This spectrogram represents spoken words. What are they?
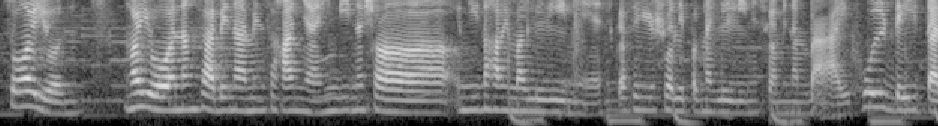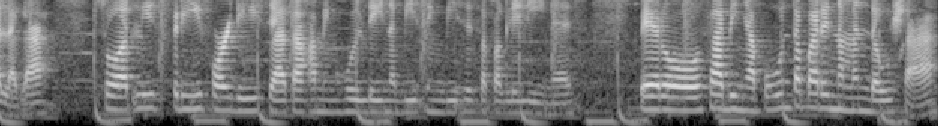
So ayun, ngayon ang sabi namin sa kanya, hindi na siya hindi na kami maglilinis kasi usually pag naglilinis kami ng bahay, whole day talaga. So at least 3 4 days yata kaming whole day na busy-busy sa paglilinis. Pero sabi niya, pupunta pa rin naman daw siya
